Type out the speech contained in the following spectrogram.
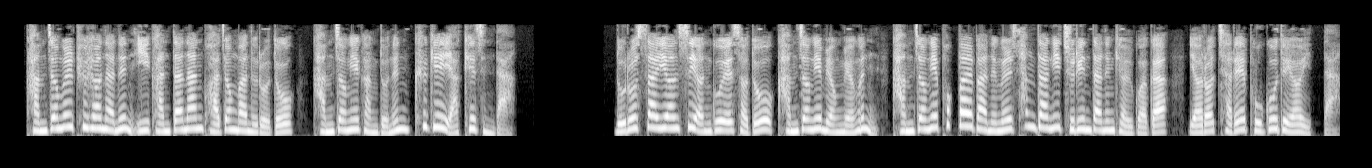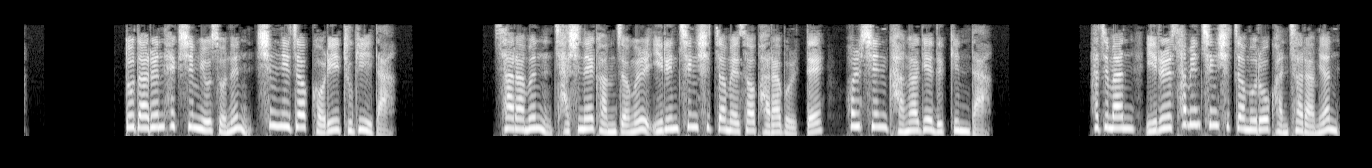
감정을 표현하는 이 간단한 과정만으로도 감정의 강도는 크게 약해진다. 노로사이언스 연구에서도 감정의 명명은 감정의 폭발 반응을 상당히 줄인다는 결과가 여러 차례 보고되어 있다. 또 다른 핵심 요소는 심리적 거리 두기이다. 사람은 자신의 감정을 1인칭 시점에서 바라볼 때 훨씬 강하게 느낀다. 하지만 이를 3인칭 시점으로 관찰하면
